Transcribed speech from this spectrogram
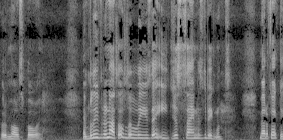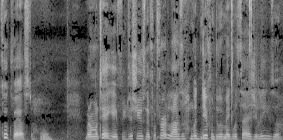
for the most part. And believe it or not, those little leaves, they eat just the same as the big ones. Matter of fact, they cook faster. But I'm going to tell you, if you're just using it for fertilizer, what difference do it make what size your leaves are?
